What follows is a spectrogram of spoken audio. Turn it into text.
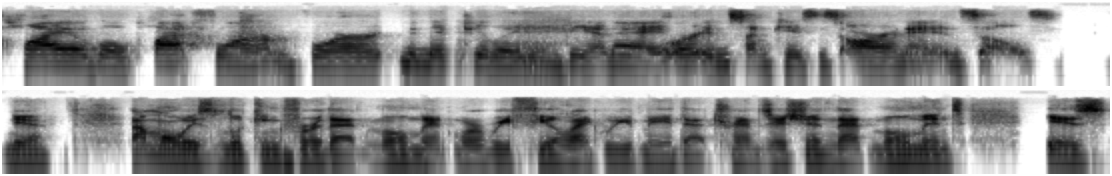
pliable platform for manipulating DNA or in some cases RNA in cells. Yeah. I'm always looking for that moment where we feel like we've made that transition. That moment is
